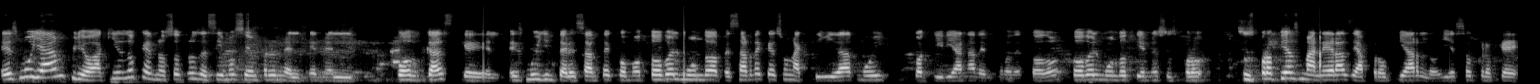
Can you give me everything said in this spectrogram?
Es muy amplio. Aquí es lo que nosotros decimos siempre en el, en el podcast, que es muy interesante como todo el mundo, a pesar de que es una actividad muy cotidiana dentro de todo, todo el mundo tiene sus, sus propias maneras de apropiarlo y eso creo que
